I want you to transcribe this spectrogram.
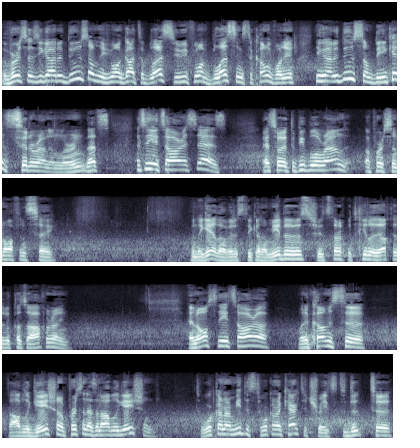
The verse says you got to do something if you want God to bless you. If you want blessings to come upon you, you got to do something. You can't sit around and learn. That's that's what the Yetzer says. That's what the people around a person often say. And also the Yetzer Hara, when it comes to the obligation, a person has an obligation to work on our midas, to work on our character traits, to, to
